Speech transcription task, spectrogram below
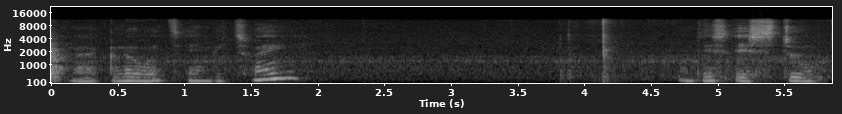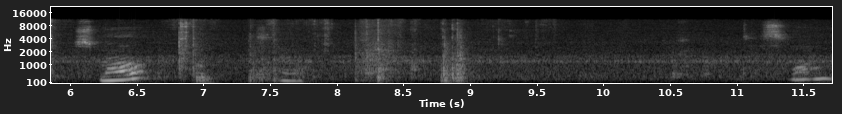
I glue it in between. And this is too small. So this one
